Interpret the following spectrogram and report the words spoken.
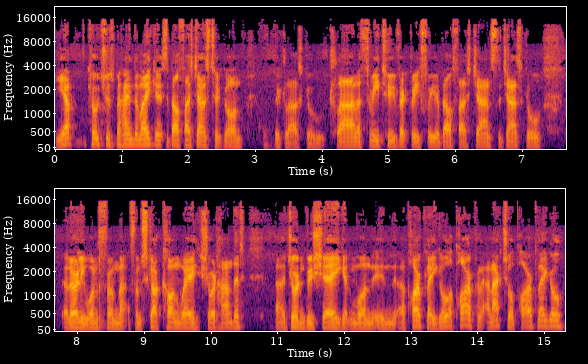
Yep, coach was behind the mic as the Belfast Giants took on the Glasgow Clan. A 3 2 victory for your Belfast Giants. The Giants goal, an early one from from Scott Conway, short-handed. Uh, Jordan Boucher getting one in a power play goal, a power play, an actual power play goal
